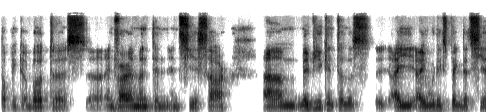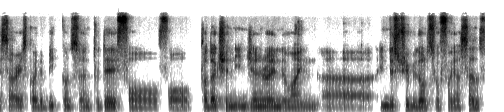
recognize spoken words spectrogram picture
topic about uh, uh, environment and, and CSR. Um, maybe you can tell us. I, I would expect that CSR is quite a big concern today for for production in general in the wine uh, industry, but also for yourself.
